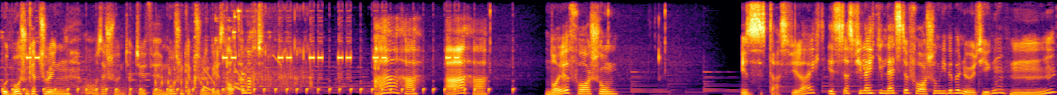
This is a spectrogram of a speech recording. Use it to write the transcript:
Gut, Motion Capturing. Oh, sehr schön. Taktil Film. Motion Capturing wird jetzt auch gemacht. Aha. Aha. Neue Forschung. Ist das vielleicht? Ist das vielleicht die letzte Forschung, die wir benötigen? Hm?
